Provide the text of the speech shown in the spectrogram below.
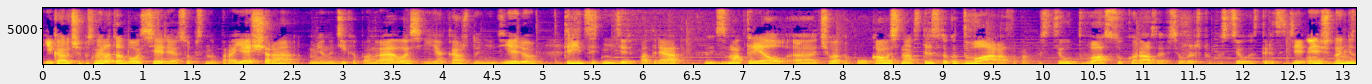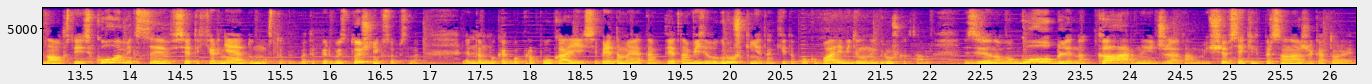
И, короче, посмотрел, это была серия, собственно, про ящера. Мне она дико понравилась. И я каждую неделю, 30 недель подряд, смотрел э, Человека-паука 18.30. Только два раза пропустил. Два, сука, раза я всего лишь пропустил из 30. Я еще не знал, что есть комиксы, вся эта херня. Я думал, что как бы это первоисточник, собственно. Это Мгм. как бы про паука есть. И при этом я там, я там видел игрушки, мне там какие-то покупали, видел на игрушках там Зеленого Гоблина, Карнейджа, там еще всяких персонажей, которые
